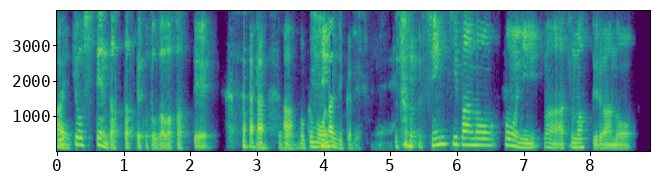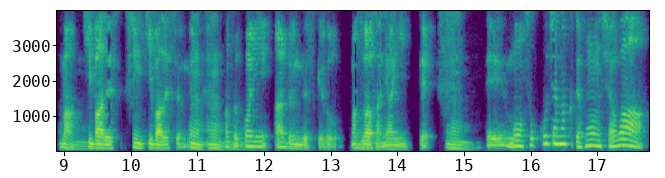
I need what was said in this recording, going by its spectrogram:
東京支店だったってことが分かって、えっとあ、僕も同じくですね。新木場の方に、まあ、集まってるあの、まうんあ、木場です。新木場ですようんね。うんうん。まあ、そこにあるんですけど、松原さんに会いに行って、うん。で、もうそこじゃなくて本社は、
